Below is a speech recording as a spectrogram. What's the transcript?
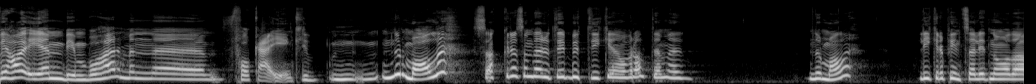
vi har én bimbo her, men uh, folk er egentlig n- normale. Så akkurat som der ute i butikken overalt. De er normale. Liker å pynte seg litt nå og da.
